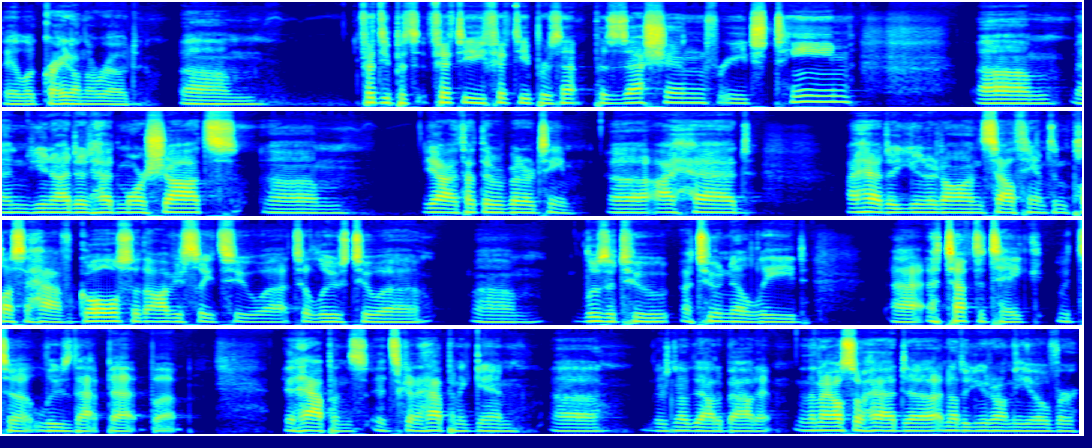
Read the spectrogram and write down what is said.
they look great on the road. Um, 50 50 percent possession for each team, um, and United had more shots. Um, yeah, I thought they were a better team. Uh, I had I had a unit on Southampton plus a half goal, so obviously to uh, to lose to a um, lose a two a two nil lead, uh, tough to take to lose that bet, but it happens. It's going to happen again. Uh, there's no doubt about it. And then I also had uh, another unit on the over.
